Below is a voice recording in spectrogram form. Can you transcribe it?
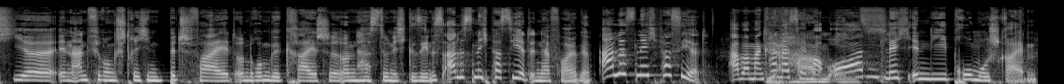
hier in Anführungsstrichen Bitchfight und Rumgekreische und hast du nicht gesehen. Ist alles nicht passiert in der Folge. Alles nicht passiert. Aber man kann Wir das ja mal ordentlich in die Promo schreiben.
